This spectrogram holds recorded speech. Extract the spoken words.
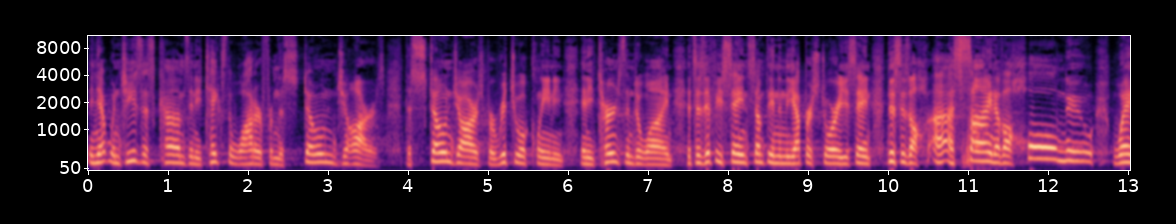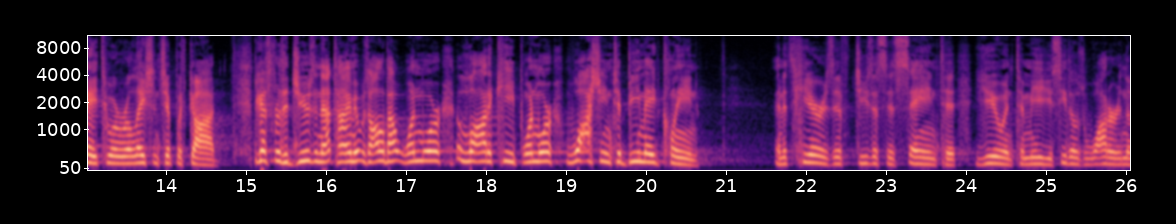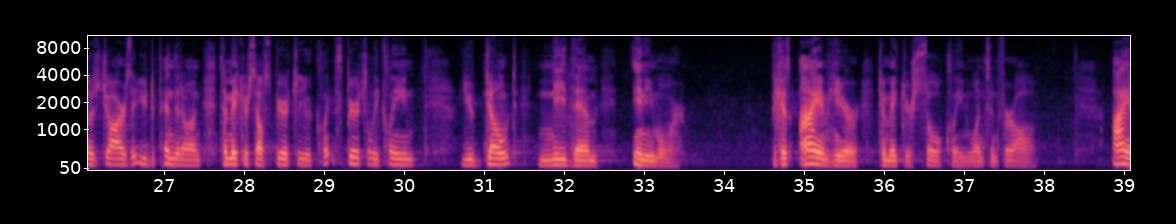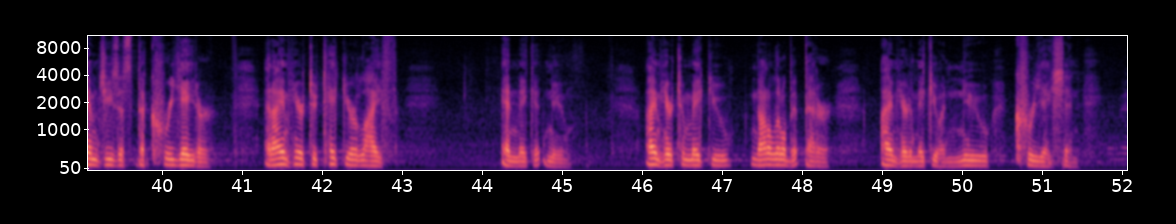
And yet, when Jesus comes and he takes the water from the stone jars, the stone jars for ritual cleaning, and he turns them to wine, it's as if he's saying something in the upper story. He's saying this is a, a sign of a whole new way to a relationship with God. Because for the Jews in that time, it was all about one more law to keep, one more washing to be made clean. And it's here as if Jesus is saying to you and to me, you see those water in those jars that you depended on to make yourself spiritually, spiritually clean. You don't need them anymore. Because I am here to make your soul clean once and for all. I am Jesus, the Creator, and I am here to take your life and make it new. I am here to make you not a little bit better, I am here to make you a new creation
